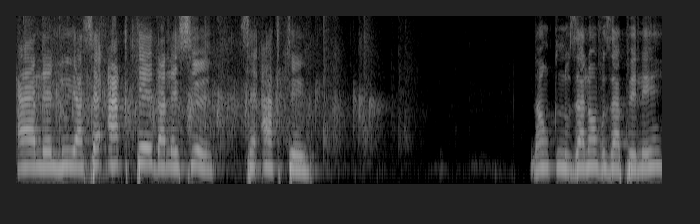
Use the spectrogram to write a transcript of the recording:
Alléluia. C'est acté dans les cieux. C'est acté. Donc nous allons vous appeler.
